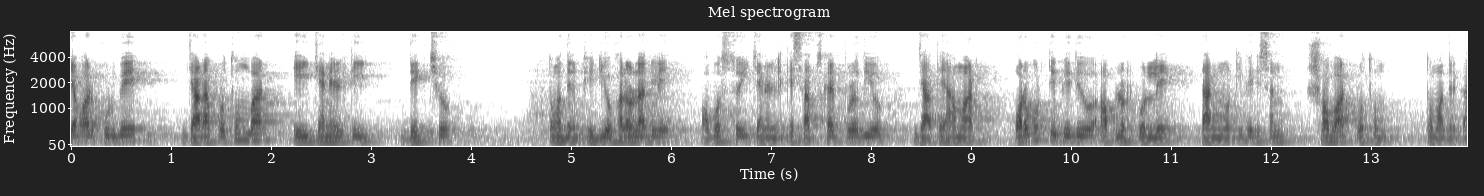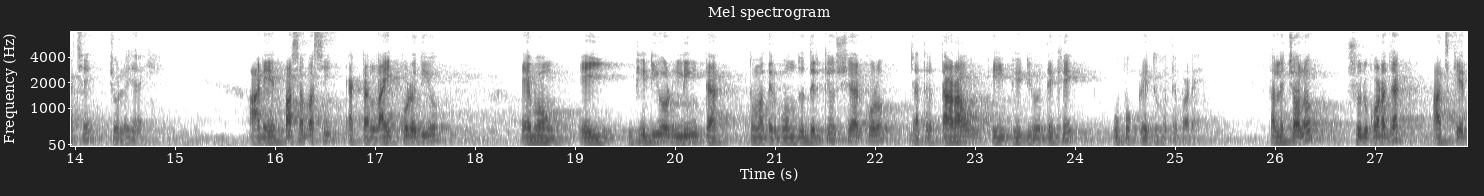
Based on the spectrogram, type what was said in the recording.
যাওয়ার পূর্বে যারা প্রথমবার এই চ্যানেলটি দেখছ, তোমাদের ভিডিও ভালো লাগলে অবশ্যই চ্যানেলটিকে সাবস্ক্রাইব করে দিও, যাতে আমার পরবর্তী ভিডিও আপলোড করলে তার নোটিফিকেশান সবার প্রথম তোমাদের কাছে চলে যায়। আর এর পাশাপাশি একটা লাইক করে দিও এবং এই ভিডিওর লিঙ্কটা তোমাদের বন্ধুদেরকেও শেয়ার করো যাতে তারাও এই ভিডিও দেখে উপকৃত হতে পারে। তাহলে চলো শুরু করা যাক আজকের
